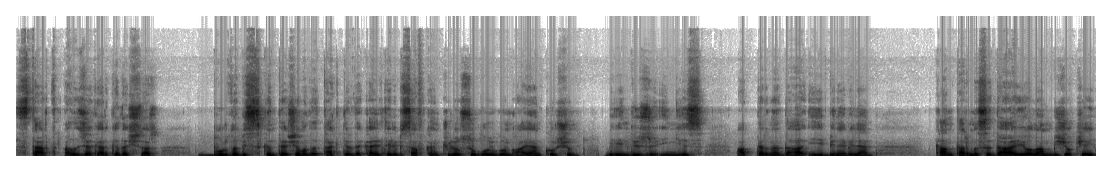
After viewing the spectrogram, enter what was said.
start alacak arkadaşlar. Burada bir sıkıntı yaşamadığı takdirde kaliteli bir safkan kilosu uygun ayan kurşun bilindiği üzere İngiliz atlarına daha iyi binebilen kantarması daha iyi olan bir jokey.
